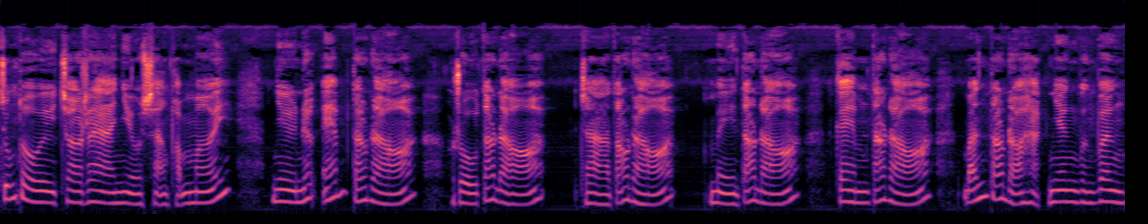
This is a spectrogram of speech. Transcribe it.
chúng tôi cho ra nhiều sản phẩm mới như nước ép táo đỏ, rượu táo đỏ, trà táo đỏ, mì táo đỏ, kem táo đỏ, bánh táo đỏ hạt nhân vân vân.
